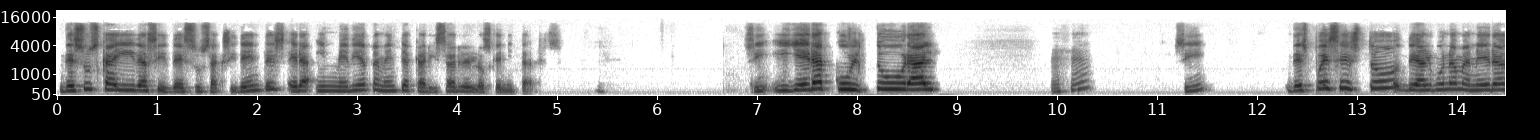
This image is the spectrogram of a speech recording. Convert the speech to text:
De sus caídas y de sus accidentes era inmediatamente acariciarle los genitales. ¿Sí? Y era cultural. ¿Sí? Después esto de alguna manera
